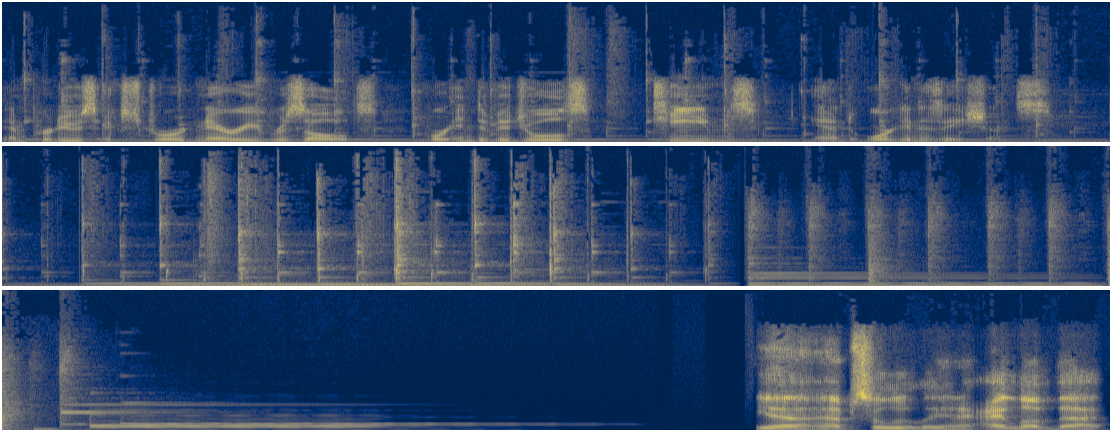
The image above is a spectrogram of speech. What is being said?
and produce extraordinary results for individuals, teams, and organizations. Yeah, absolutely. And I love that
